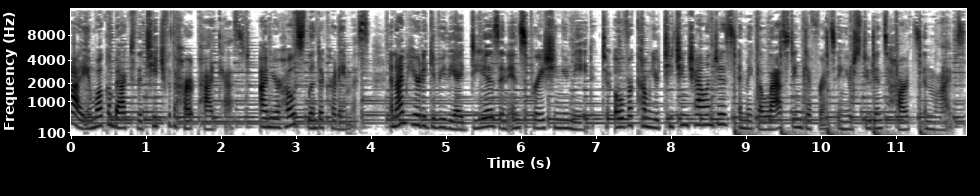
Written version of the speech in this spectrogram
Hi, and welcome back to the Teach for the Heart podcast. I'm your host, Linda Kardamis, and I'm here to give you the ideas and inspiration you need to overcome your teaching challenges and make a lasting difference in your students' hearts and lives.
